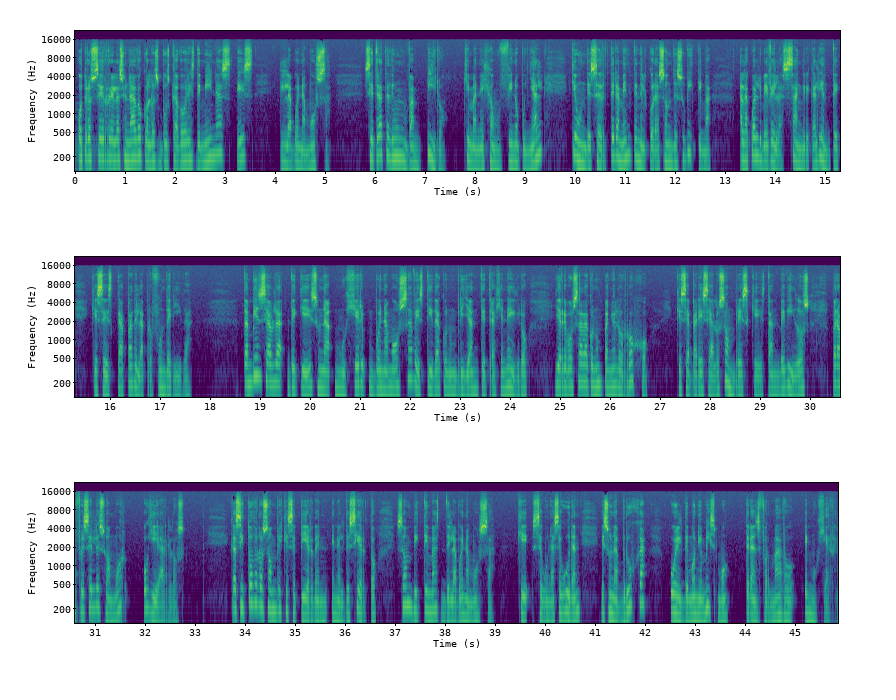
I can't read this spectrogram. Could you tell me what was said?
Otro ser relacionado con los buscadores de minas es la buena moza. Se trata de un vampiro que maneja un fino puñal que hunde certeramente en el corazón de su víctima, a la cual bebe la sangre caliente que se escapa de la profunda herida. También se habla de que es una mujer buena moza vestida con un brillante traje negro y arrebozada con un pañuelo rojo, que se aparece a los hombres que están bebidos para ofrecerles su amor o guiarlos. Casi todos los hombres que se pierden en el desierto son víctimas de la buena moza, que, según aseguran, es una bruja o el demonio mismo transformado en mujer.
